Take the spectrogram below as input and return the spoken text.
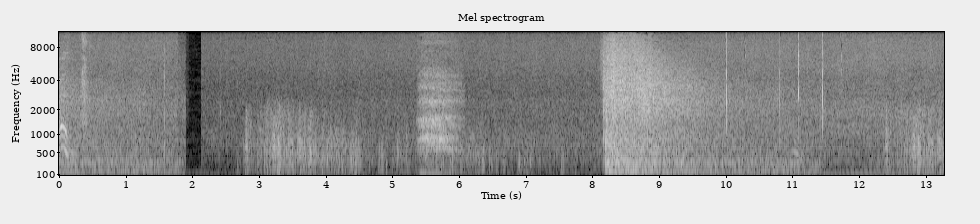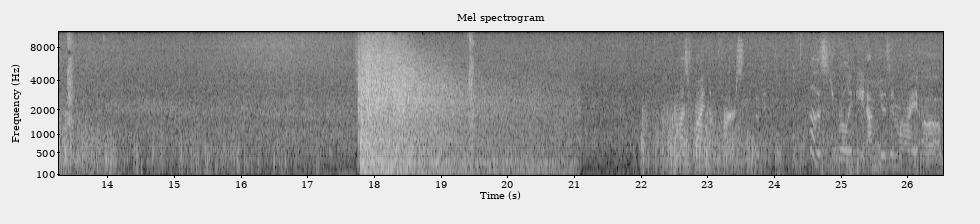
Oh! I must find them first. Okay. Oh, this is really neat. I'm using my, um...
